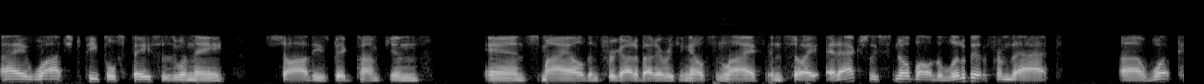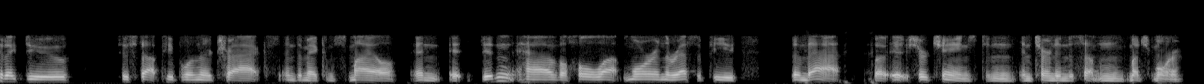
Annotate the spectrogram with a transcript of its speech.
I watched people's faces when they saw these big pumpkins and smiled and forgot about everything else in life. And so I, it actually snowballed a little bit from that. Uh, what could I do to stop people in their tracks and to make them smile? And it didn't have a whole lot more in the recipe than that, but it sure changed and, and turned into something much more.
